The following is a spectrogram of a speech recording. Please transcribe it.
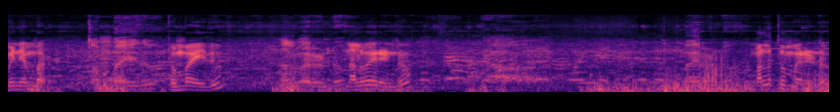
మీ నెంబర్? తొంభై ఐదు తొంభై ఐదు నలభై రెండు. నలభై రెండు. తొంభై రెండు. మళ్ళీ తొంభై రెండు.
